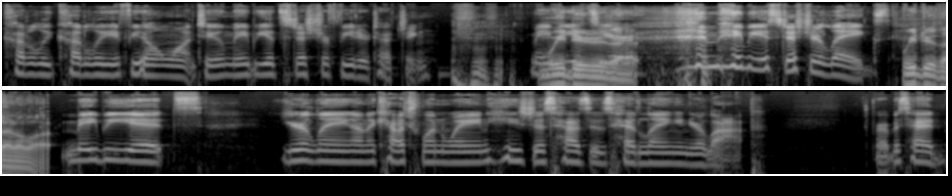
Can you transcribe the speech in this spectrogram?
cuddly cuddly if you don't want to. Maybe it's just your feet are touching. Maybe We do do your maybe it's just your legs. We do that a lot. Maybe it's you're laying on the couch one way and he just has his head laying in your lap. Rub his head,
